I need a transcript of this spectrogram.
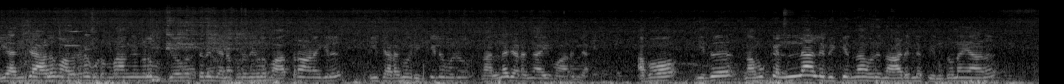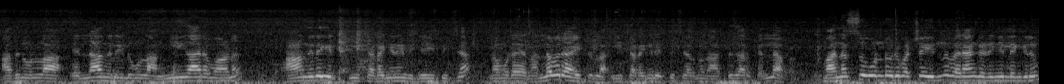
ഈ അഞ്ചാളും അവരുടെ കുടുംബാംഗങ്ങളും ഉദ്യോഗസ്ഥരും ജനപ്രതിനിധികളും മാത്രമാണെങ്കിൽ ഈ ചടങ്ങ് ഒരിക്കലും ഒരു നല്ല ചടങ്ങായി മാറില്ല. അപ്പോൾ ഇത് നമുക്കെല്ലാം ലഭിക്കുന്ന ഒരു നാടിന്റെ പിന്തുണയാണ്. അതിനുള്ള എല്ലാ നിലയിലുമുള്ള അംഗീകാരമാണ്. ആ നിലയിൽ ഈ ചടങ്ങിനെ വിജയിപ്പിച്ച നമ്മുടെ നല്ലവരായിട്ടുള്ള ഈ ചടങ്ങിൽ എത്തിച്ചേർന്ന നാട്ടുകാർക്കെല്ലാം മനസ്സുകൊണ്ട് ഒരു പക്ഷേ ഇന്ന് വരാൻ കഴിഞ്ഞില്ലെങ്കിലും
